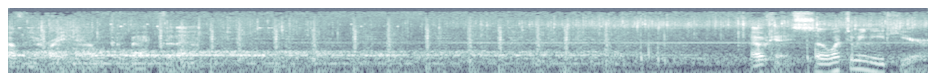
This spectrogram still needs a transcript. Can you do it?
covenant right now, we'll come back for that. Okay, so what do we need here?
